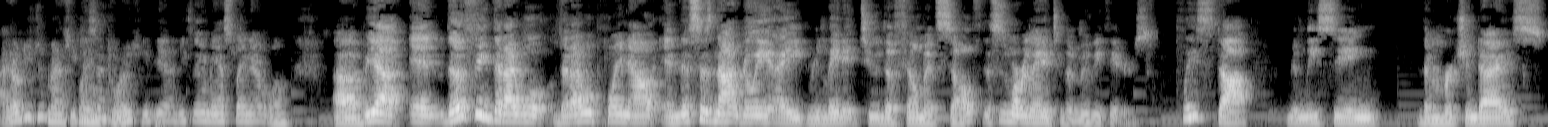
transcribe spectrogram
I don't need to mansplain doesn't. toys. he- yeah, he's gonna mansplain everyone. Uh, but yeah, and the other thing that I will that I will point out, and this is not really a related to the film itself. This is more related to the movie theaters. Please stop releasing the merchandise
